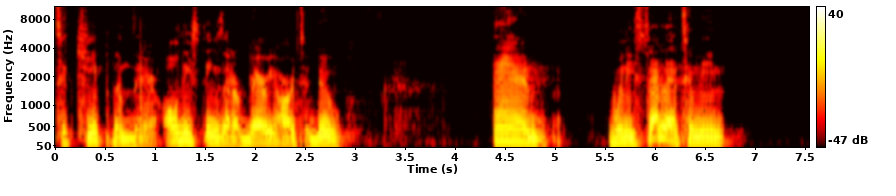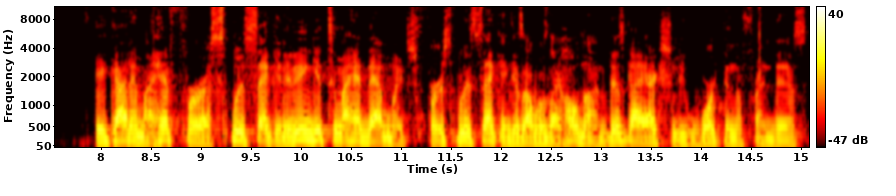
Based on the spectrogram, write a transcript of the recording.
to keep them there. All these things that are very hard to do. And when he said that to me, it got in my head for a split second. It didn't get to my head that much for a split second because I was like, hold on, this guy actually worked in the front desk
